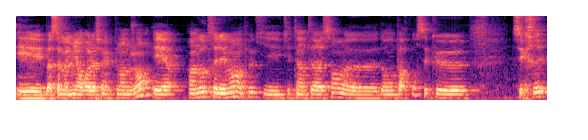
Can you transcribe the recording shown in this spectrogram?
Et bah, ça m'a mis en relation avec plein de gens. Et un autre élément un peu qui, qui était intéressant euh, dans mon parcours, c'est que c'est ré-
